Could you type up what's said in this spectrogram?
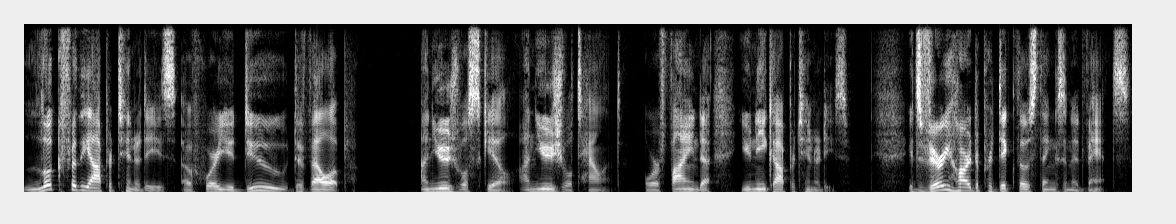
Look for the opportunities of where you do develop unusual skill, unusual talent, or find uh, unique opportunities. It's very hard to predict those things in advance.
